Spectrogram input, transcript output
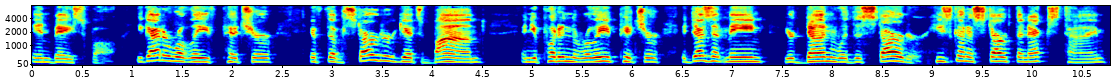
in baseball you got a relief pitcher. If the starter gets bombed and you put in the relief pitcher, it doesn't mean you're done with the starter. He's going to start the next time.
